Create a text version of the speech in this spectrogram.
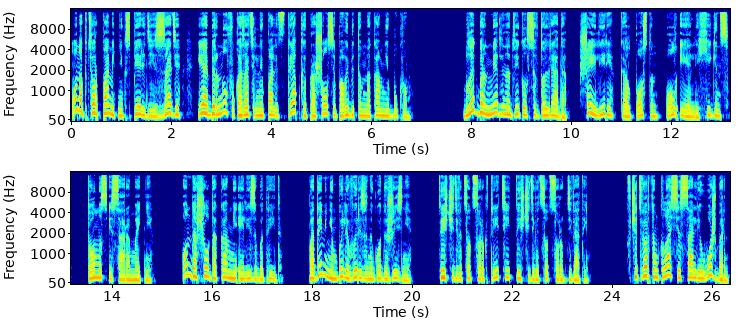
Он обтер памятник спереди и сзади и, обернув указательный палец тряпкой, прошелся по выбитым на камне буквам. Блэкборн медленно двигался вдоль ряда. Шей Лири, Кэл Постон, Пол и Элли Хиггинс, Томас и Сара Мэтни. Он дошел до камня Элизабет Рид. Под именем были вырезаны годы жизни 1943-1949. В четвертом классе Салли Уошберн,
